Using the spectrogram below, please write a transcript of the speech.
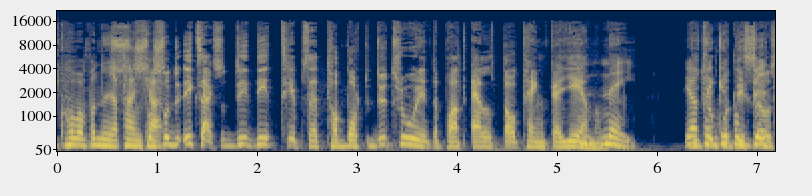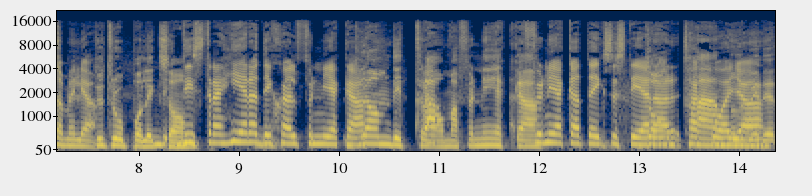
komma på nya tankar. Så, så du, exakt, så ditt tips är att ta bort, du tror inte på att älta och tänka igenom det? Nej, jag Du tror tänker på, disso- byta miljö. Du tror på liksom, D- Distrahera dig själv, förneka, glöm ditt trauma, förneka, förneka att det existerar, don't tack och adjö. If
